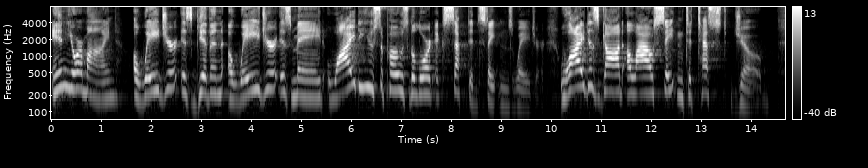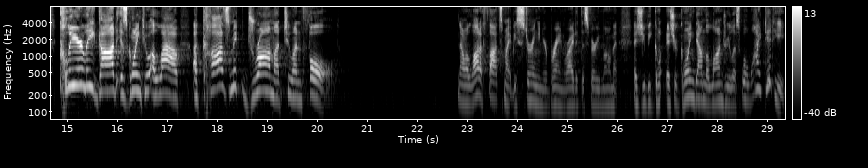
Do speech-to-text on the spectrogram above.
In your mind, a wager is given, a wager is made. Why do you suppose the Lord accepted Satan's wager? Why does God allow Satan to test Job? Clearly, God is going to allow a cosmic drama to unfold. Now, a lot of thoughts might be stirring in your brain right at this very moment as, you be go- as you're going down the laundry list. Well, why did he?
